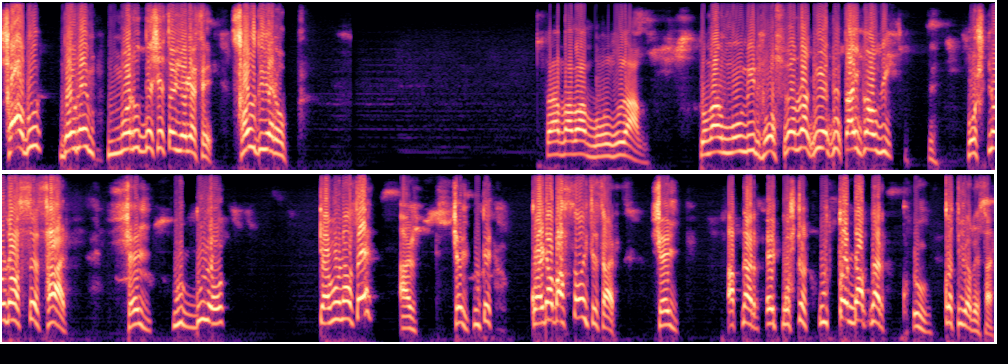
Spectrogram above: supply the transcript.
সব উট দৌড়ে মরুর দেশে চলে গেছে সৌদি আরব। তা বাবা বুঝলাম। তোমার মুমির প্রশ্নটা কি একটু তাই দি। প্রশ্নটা হচ্ছে স্যার সেই উটগুলো কেমন আছে? আর সেই উটে কয়টা বাচ্চা হয়েছে স্যার? সেই আপনার এই প্রশ্নের উত্তরটা আপনার ক্ষতি হবে স্যার?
